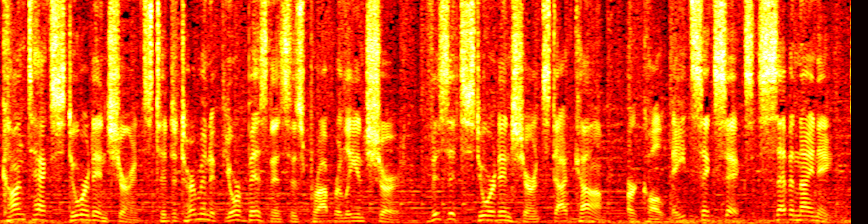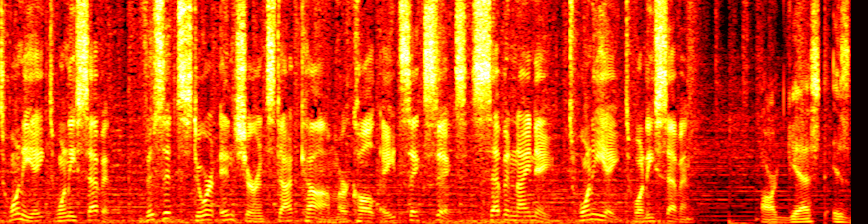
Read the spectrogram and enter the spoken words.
Contact Stewart Insurance to determine if your business is properly insured. Visit stewartinsurance.com or call 866 798 2827. Visit stewartinsurance.com or call 866 798 2827. Our guest is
